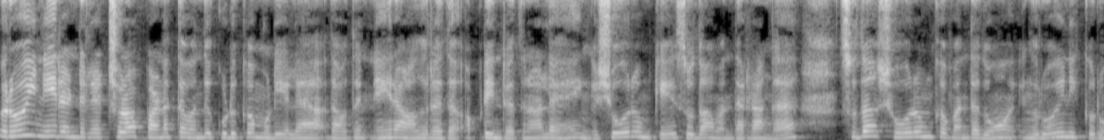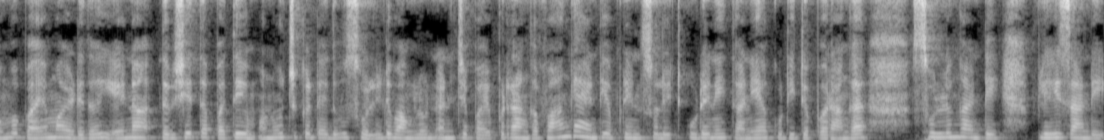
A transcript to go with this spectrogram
ரோஹிணி ரெண்டு லட்ச ரூபா பணத்தை வந்து கொடுக்க முடியலை அதாவது நேரம் ஆகுறது அப்படின்றதுனால எங்கள் ஷோரூம்க்கே சுதா வந்துடுறாங்க. சுதா ஷோரூம்க்கு வந்ததும் எங்கள் ரோஹினிக்கு ரொம்ப பயமாயிடுது. ஏன்னா இந்த விஷயத்தை பற்றி மனோஜ்கிட்ட எதுவும் சொல்லிடுவாங்களோன்னு நினச்சி பயப்படுறாங்க. வாங்க ஆண்டி அப்படின்னு சொல்லிட்டு உடனே தனியாக கூட்டிகிட்டு போகிறாங்க சொல்லுங்க ஆண்டி. ப்ளீஸ் ஆண்டி.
